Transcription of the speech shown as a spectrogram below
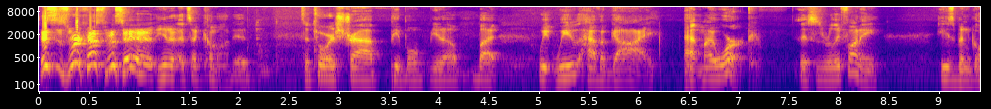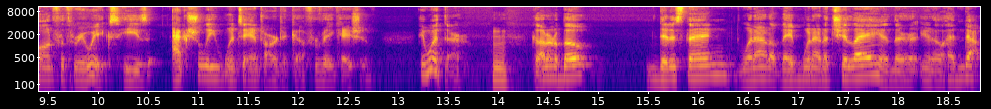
This is where Christmas is. You know, it's like, come on, dude. It's a tourist trap. People, you know, but we we have a guy at my work. This is really funny. He's been gone for three weeks. He's actually went to Antarctica for vacation. He went there, got on a boat, did his thing, went out. Of, they went out of Chile, and they're you know heading down.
